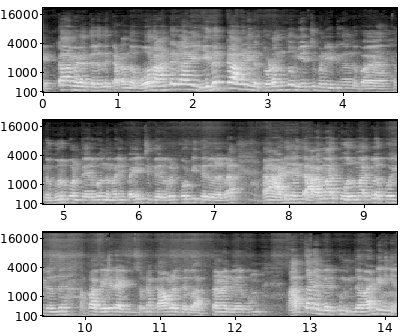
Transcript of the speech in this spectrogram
எட்டாம் இடத்திலிருந்து கடந்த ஓராண்டுகளாக எதற்காக நீங்கள் தொடர்ந்து முயற்சி பண்ணிக்கிட்டு இந்த ப- இந்த குரூப் ஒன் தேர்வு இந்த மாதிரி பயிற்சி தேர்வுகள் போட்டித் தேர்வுகள் எல்லாம் அடுத்து வந்து அரை மார்க் ஒரு மார்க்கில் போயிட்டு வந்து அப்பா ஃபெயிலியர் ஆகிட்டு சொன்னால் காவலர் தேர்வு அத்தனை பேருக்கும் அத்தனை பேருக்கும் இந்த வாட்டி நீங்க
